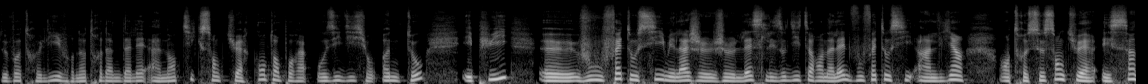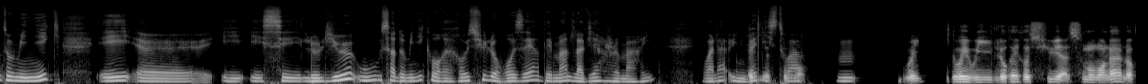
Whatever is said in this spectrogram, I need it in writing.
de votre livre, Notre-Dame d'Alais, un antique sanctuaire contemporain aux éditions Honto. Et puis, vous faites aussi, mais là je, laisse les auditeurs en haleine, vous faites aussi un lien entre ce sanctuaire et Saint-Dominique. Et, et, et c'est le lieu où Saint-Dominique aurait reçu le rosaire des mains de la Vierge Marie. Voilà une belle histoire. Mm. Oui, oui, oui, il l'aurait reçu à ce moment-là. Alors,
